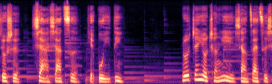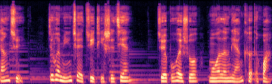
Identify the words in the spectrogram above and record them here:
就是下下次也不一定。如真有诚意想再次相聚，就会明确具体时间，绝不会说模棱两可的话。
